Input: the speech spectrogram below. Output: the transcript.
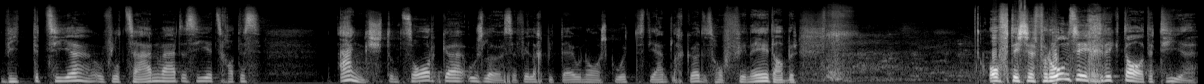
weiterziehen, auf Luzern werden sie. Jetzt kann das Ängste und Sorgen auslösen. Vielleicht bei Teo noch ist gut, dass die endlich gehen, das hoffe ich nicht, aber oft ist eine Verunsicherung da, dort hier.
